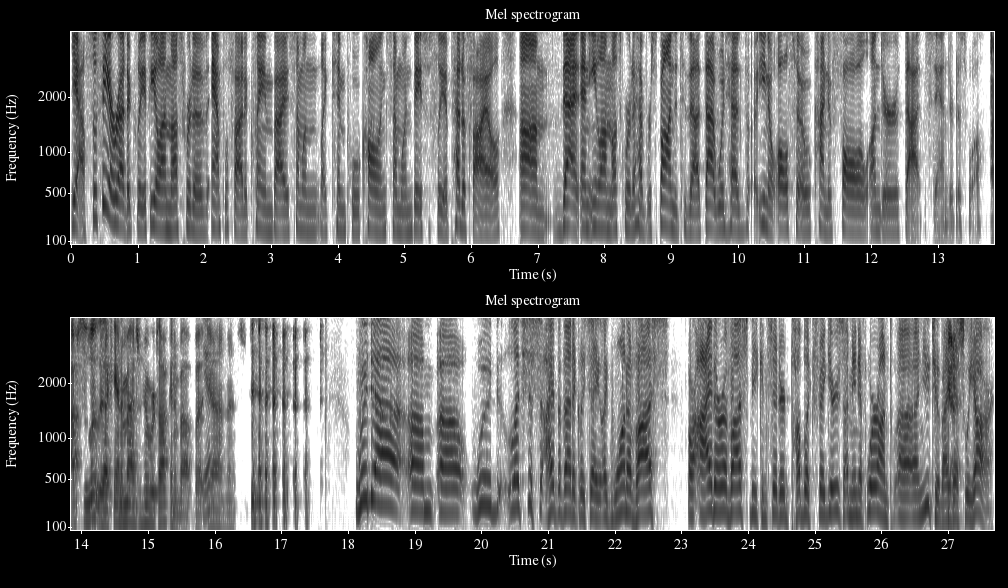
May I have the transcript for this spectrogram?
Yeah, so theoretically, if Elon Musk were to have amplified a claim by someone like Tim Pool calling someone basically a pedophile, um, that and Elon Musk were to have responded to that, that would have, you know, also kind of fall under that standard as well. Absolutely. I can't imagine who we're talking about, but Yeah. yeah, that's Would uh um uh would let's just hypothetically say like one of us or either of us be considered public figures? I mean, if we're on uh, on YouTube, I Yes. guess we are.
